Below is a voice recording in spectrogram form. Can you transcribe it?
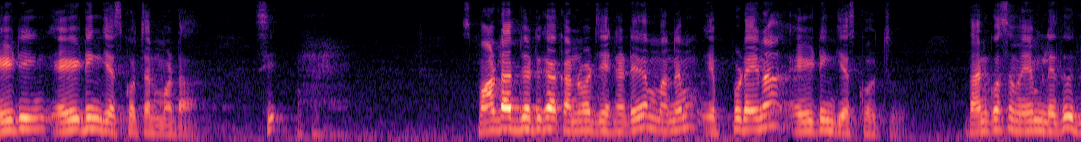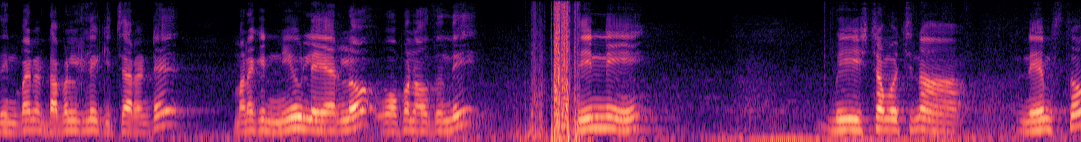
ఎడిటింగ్ ఎడిటింగ్ చేసుకోవచ్చు అనమాట స్మార్ట్ ఆబ్జెక్ట్గా కన్వర్ట్ చేసినట్టయితే మనం ఎప్పుడైనా ఎడిటింగ్ చేసుకోవచ్చు. దానికోసం ఏం లేదు దీనిపైన డబుల్ క్లిక్ ఇచ్చారంటే మనకి న్యూ లేయర్లో ఓపెన్ అవుతుంది. దీన్ని మీ ఇష్టం వచ్చిన నేమ్స్తో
